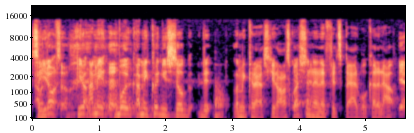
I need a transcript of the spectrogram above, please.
So would you don't. hope so. You know. I mean, well, I mean, couldn't you still? Did, let me. Could I ask you an honest question? And if it's bad, we'll cut it out. Yeah.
